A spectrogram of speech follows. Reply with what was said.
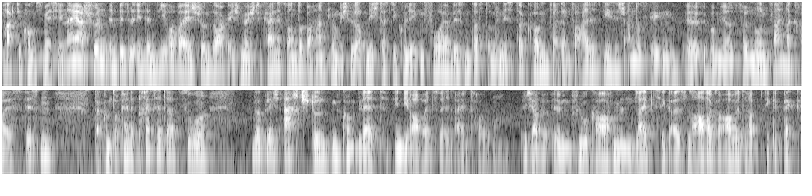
praktikumsmäßig. Naja, schon ein bisschen intensiver, weil ich schon sage, ich möchte keine Sonderbehandlung. Ich will auch nicht, dass die Kollegen vorher wissen, dass der Minister kommt, weil dann verhalten die sich anders gegenüber äh, mir. soll nur ein kleiner Kreis wissen. Da kommt auch keine Presse dazu. Wirklich acht Stunden komplett in die Arbeitswelt eintauchen. Ich habe im Flughafen in Leipzig als Lader gearbeitet, habe die Gepäck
